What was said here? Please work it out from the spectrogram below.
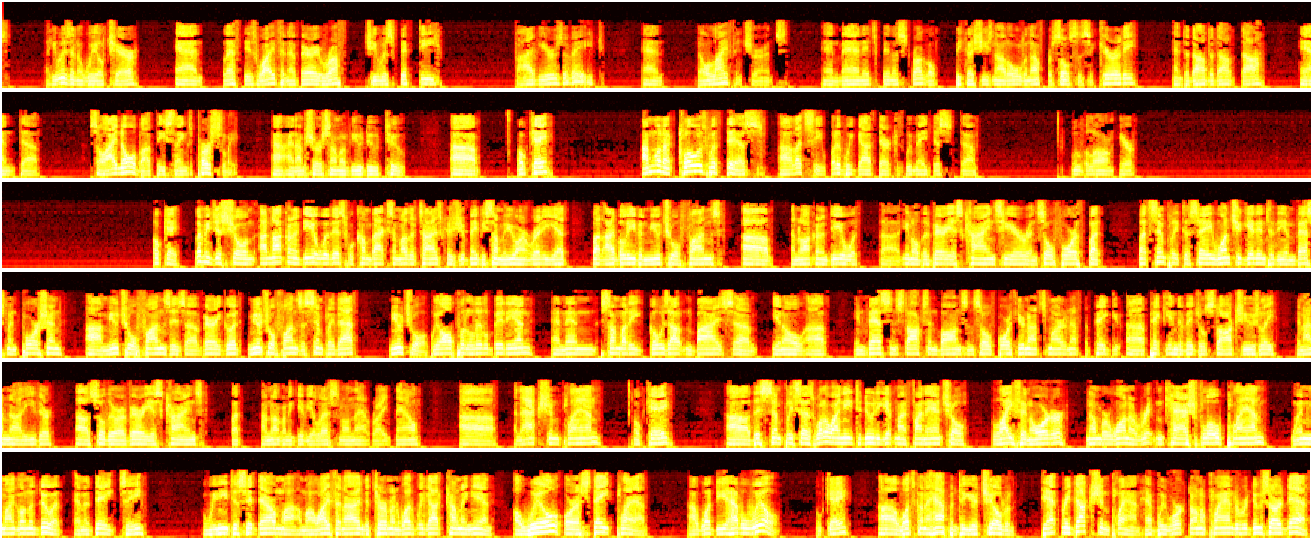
He was in a wheelchair and left his wife in a very rough. She was 55 years of age, and no life insurance. And man, it's been a struggle because she's not old enough for Social Security, and da da da da da. And uh, so I know about these things personally uh, and I'm sure some of you do too. Uh, okay, I'm going to close with this. Uh, let's see, what have we got there? Because we may just uh, move along here. Okay, let me just show them. I'm not going to deal with this. We'll come back some other times because maybe some of you aren't ready yet. But I believe in mutual funds. Uh, I'm not going to deal with uh, you know the various kinds here and so forth. But but simply to say once you get into the investment portion, uh, mutual funds is uh, very good. Mutual funds is simply that mutual. We all put a little bit in, and then somebody goes out and buys, uh, you know, uh, invests in stocks and bonds and so forth. You're not smart enough to pick, uh, pick individual stocks usually, and I'm not either. Uh, so there are various kinds, but I'm not going to give you a lesson on that right now. Uh, an action plan, okay. Uh, this simply says, what do I need to do to get my financial life in order? Number one, a written cash flow plan. When am I going to do it? And a date, see? We need to sit down, my, my wife and I, and determine what we got coming in. A will or a estate plan. Uh, what do you have a will? Okay? Uh, what's going to happen to your children? Debt reduction plan. Have we worked on a plan to reduce our debt?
